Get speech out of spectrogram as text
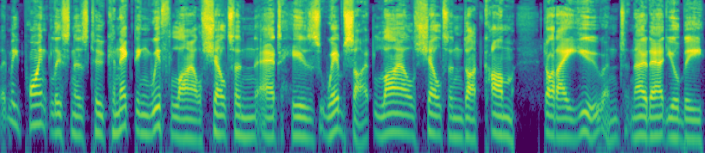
Let me point listeners to connecting with Lyle Shelton at his website, lyleshelton.com.au, and no doubt you'll be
